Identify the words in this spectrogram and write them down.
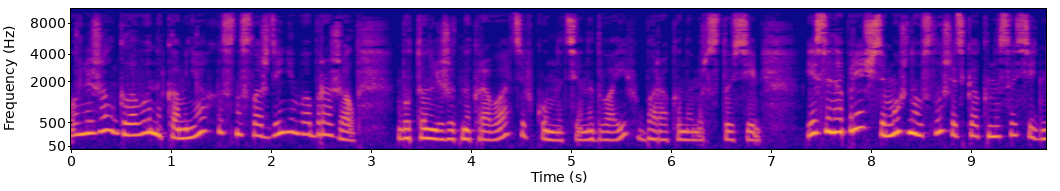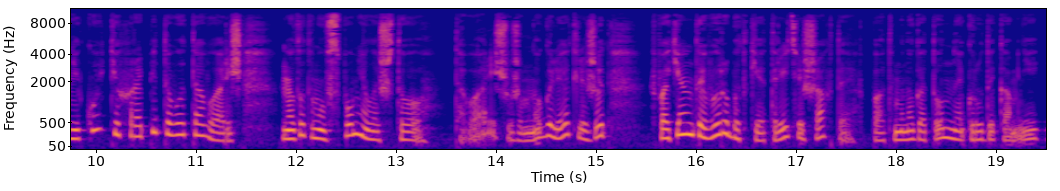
Он лежал головой на камнях и с наслаждением воображал, будто он лежит на кровати в комнате на двоих барака номер 107. Если напрячься, можно услышать, как на соседней койке храпит его товарищ. Но тут ему вспомнилось, что товарищ уже много лет лежит в покинутой выработке третьей шахты под многотонной грудой камней.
